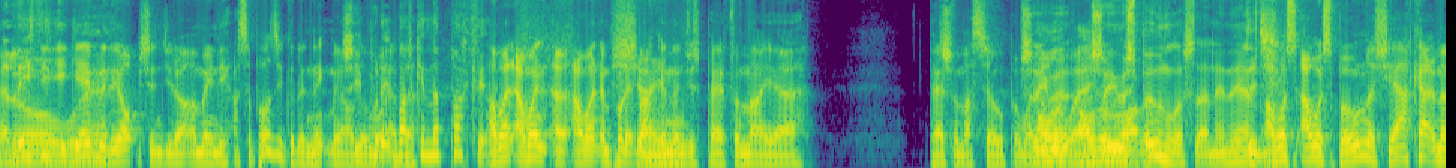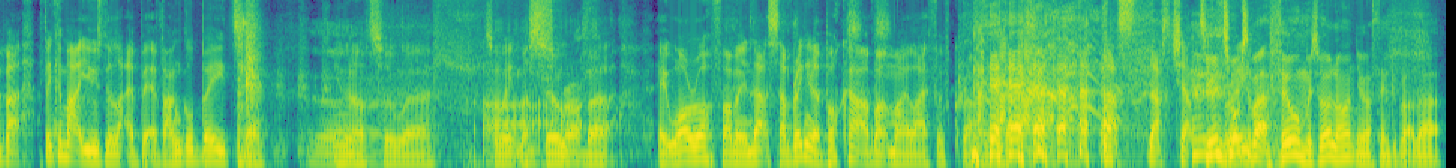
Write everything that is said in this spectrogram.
At least he, he gave me the option. Do you know what I mean? I suppose he could have nicked me. Or So you done put it whatever. back in the packet. I went, I went, I went and put it back, Shame. and then just paid for my, uh, paid for my soap and so went you on were, my way. so you were spoonless then in the end. I was, I was spoonless. Yeah, I can't remember. I think I might have used a, like a bit of angle bead to, you know, to uh, to eat my soap. scruff. but. It were rough. I mean, that's. I'm bringing a book out about my life of crime. That's that's, that's chapter You're going to three. about film as well, aren't you? I think about that.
